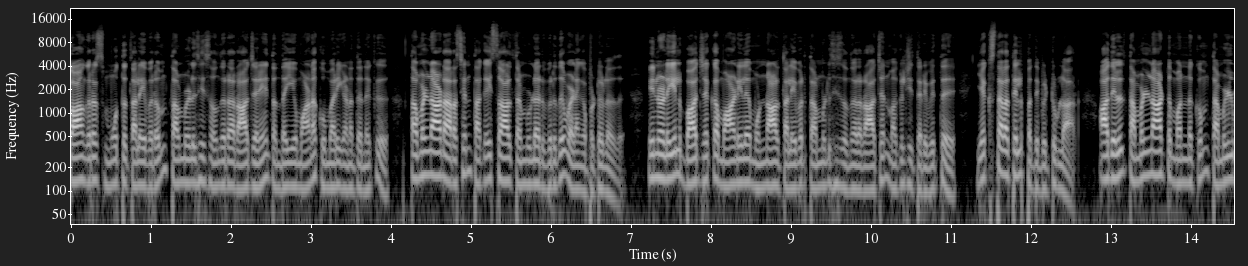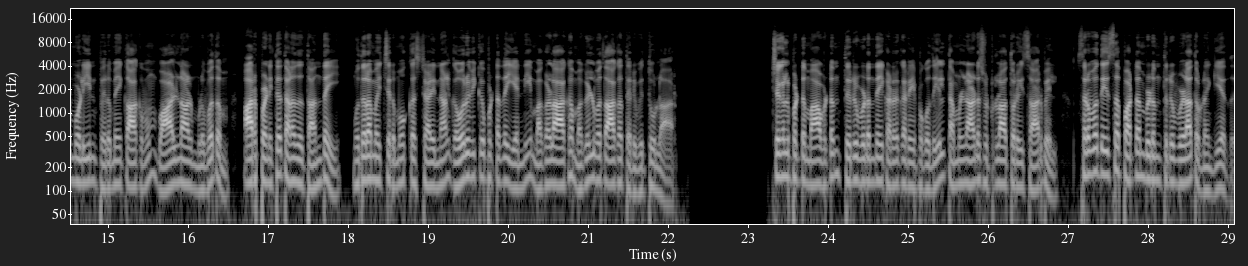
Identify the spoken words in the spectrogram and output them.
காங்கிரஸ் மூத்த தலைவரும் தமிழிசை சவுந்தரராஜனின் தந்தையுமான குமரி அனந்தனுக்கு தமிழ்நாடு அரசின் தகைசால் தமிழர் விருது வழங்கப்பட்டுள்ளது. இந்நிலையில் பாஜக மாநில முன்னாள் தலைவர் தமிழிசை சவுந்தரராஜன் மகிழ்ச்சி தெரிவித்து எக்ஸ் தளத்தில் பதிவிட்டுள்ளார். அதில் தமிழ்நாட்டு மண்ணுக்கும் தமிழ் மொழியின் பெருமைக்காகவும் வாழ்நாள் முழுவதும் அர்ப்பணித்த தனது தந்தை முதலமைச்சர் மு ஸ்டாலினால் கௌரவிக்கப்பட்டதை எண்ணி மகளாக மகிழ்வதாக தெரிவித்துள்ளார். செங்கல்பட்டு மாவட்டம் திருவிடந்தை கடற்கரை பகுதியில் தமிழ்நாடு சுற்றுலாத்துறை சார்பில் சர்வதேச பட்டம் விடும் திருவிழா தொடங்கியது.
